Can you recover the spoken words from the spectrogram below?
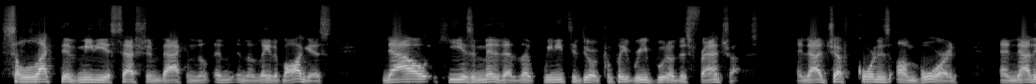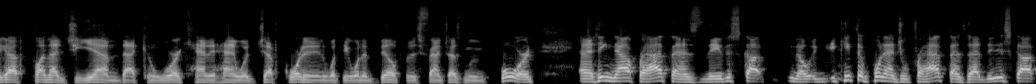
selective media session back in the in, in the late of August. Now he has admitted that look, we need to do a complete reboot of this franchise. And now Jeff Gorton is on board. And now they got to find that GM that can work hand in hand with Jeff Gorton and what they want to build for this franchise moving forward. And I think now for Habs fans, they just got, you know, it came to a point, Andrew, for Habs fans that they just got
